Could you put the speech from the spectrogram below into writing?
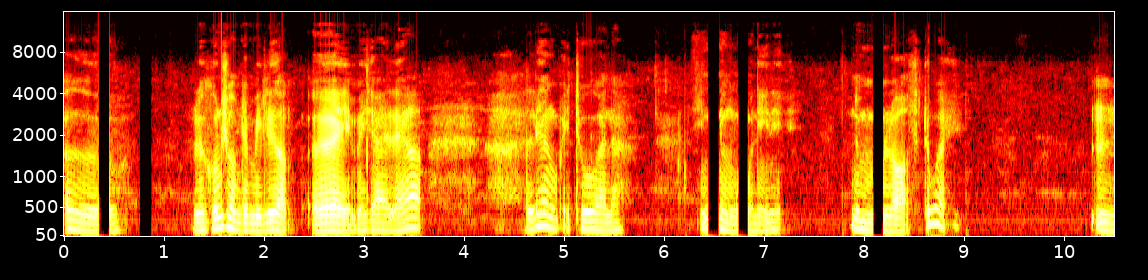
เออ หรือคุณผู้ชมจะมีเรื่อง เอ้ย ไม่ใช่แล้ว เรื่องไปทัวร์นะไอ้หนุ่มคนนี้นี่ หนุ่มหล่อซะด้วย อืม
